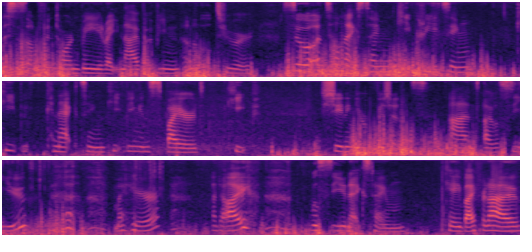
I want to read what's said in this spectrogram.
this is on Findhorn Bay right now, but I've been on a little tour so until next time, keep creating, keep connecting, keep being inspired, keep sharing your visions, and I will see you, my hair, and I will see you next time. Okay, bye for now.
